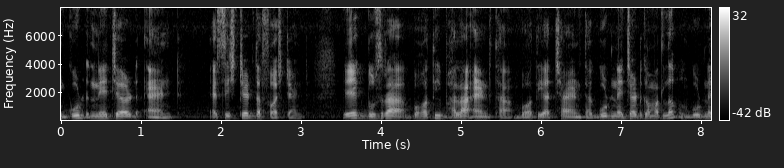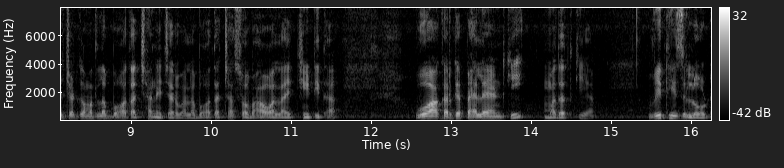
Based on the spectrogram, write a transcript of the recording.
good natured ant assisted the first ant एक दूसरा बहुत ही भला एंड था, बहुत ही अच्छा एंड था। गुड नेचर्ड का मतलब गुड नेचर्ड का मतलब बहुत अच्छा नेचर वाला, बहुत अच्छा स्वभाव वाला एक चींटी था। वो आकर के पहले एंड की मदद किया। विथ हिज लोड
